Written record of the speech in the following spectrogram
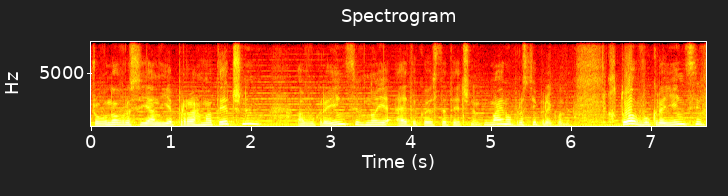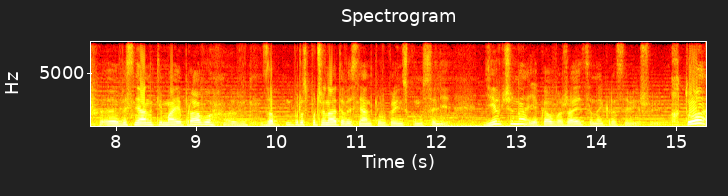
що воно в росіян є прагматичним, а в українців воно є етико-естетичним. Маємо прості приклади. Хто в українців е, веснянки має право е, розпочинати веснянки в українському селі? Дівчина, яка вважається найкрасивішою. Хто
